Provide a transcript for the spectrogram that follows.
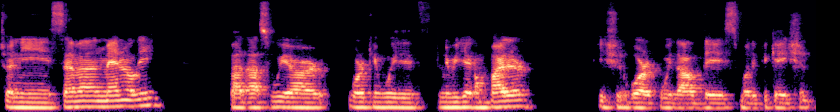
27 manually, but as we are working with NVIDIA compiler, it should work without this modification.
